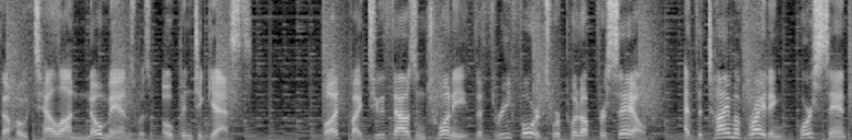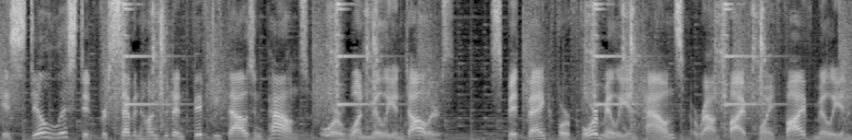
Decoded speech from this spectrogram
the hotel on No Man's was open to guests. But by 2020, the three forts were put up for sale. At the time of writing, Horse Sand is still listed for 750,000 pounds, or $1 million. Spitbank for 4 million pounds, around $5.5 million,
